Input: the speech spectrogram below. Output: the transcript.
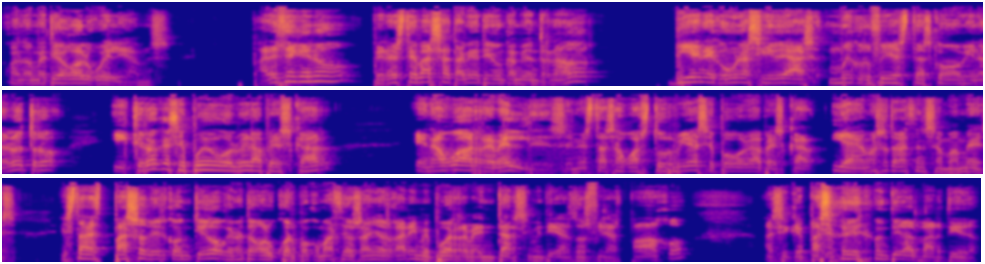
cuando metió gol Williams. Parece que no, pero este Barça también tiene un cambio de entrenador. Viene con unas ideas muy crufiestas como viene el otro. Y creo que se puede volver a pescar en aguas rebeldes, en estas aguas turbias se puede volver a pescar. Y además otra vez en San Mamés. Esta vez paso de ir contigo, que no tengo el cuerpo como hace dos años, Gary, y me puedes reventar si me tiras dos filas para abajo. Así que paso de ir contigo al partido.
